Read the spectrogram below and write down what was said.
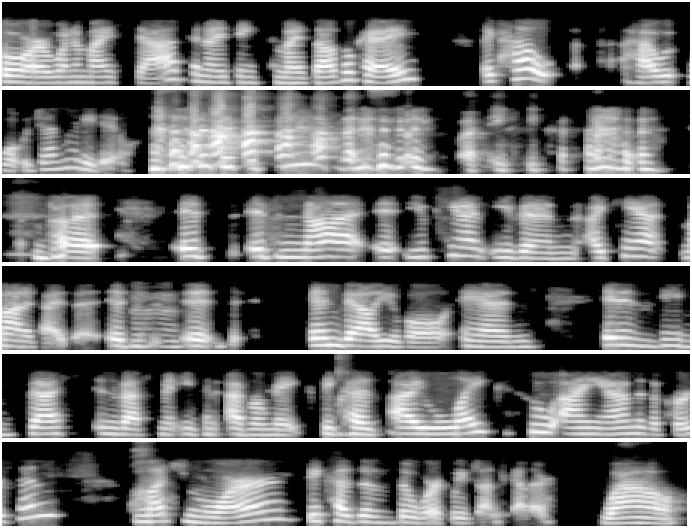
or one of my staff, and I think to myself, okay, like how, how, what would Jen Liddy do? but it's, it's not, it, you can't even, I can't monetize it. It's, mm-hmm. it's invaluable. And, it is the best investment you can ever make because I like who I am as a person much more because of the work we've done together. Wow.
